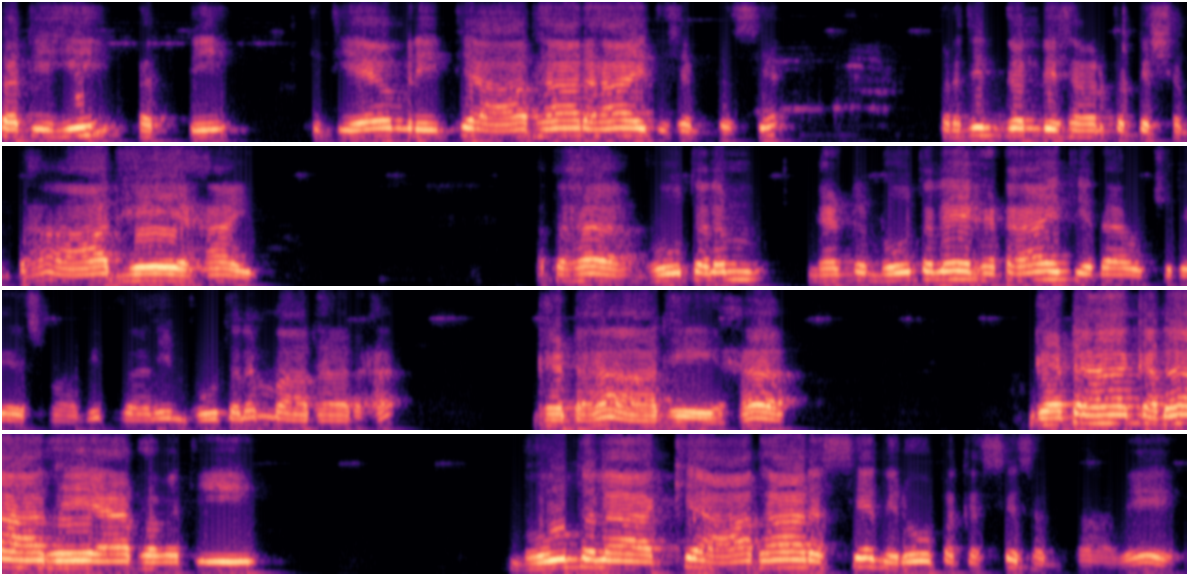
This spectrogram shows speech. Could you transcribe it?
पतिः, पत्नी इति एवं रीत्या आधारः इति शब्दस्य प्रतिद्वन्द्विसमर्पकशब्दः आधेयः इति। अतः भूतलं घट, भूतले घटः इति यदा उच्यते अस्माभिः, तदानीं भूतलम् आधारः, घटः आधेयः। घटः कदा आधेयः भवति? भूतलाख्य आधारस्य निरूपकस्य सद्भावे।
